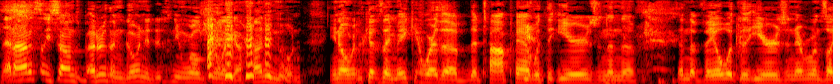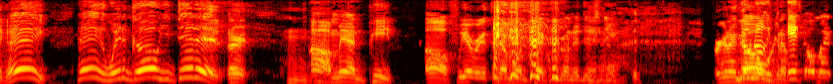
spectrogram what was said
That honestly sounds better than going to Disney World for like a honeymoon. You know, because they make you wear the the top hat with the ears and then the then the veil with the ears, and everyone's like, "Hey, hey, way to go! You did it!" Or, Hmm. oh man, Pete. Oh, if we ever get the number one pick, we're going to Disney. We're gonna go. no, we're gonna it- film it.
